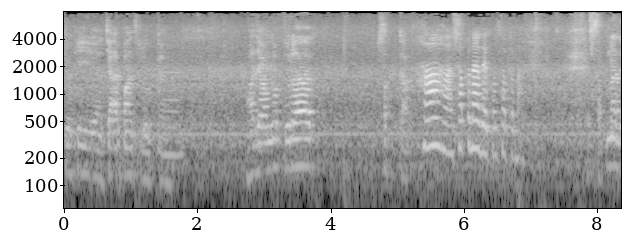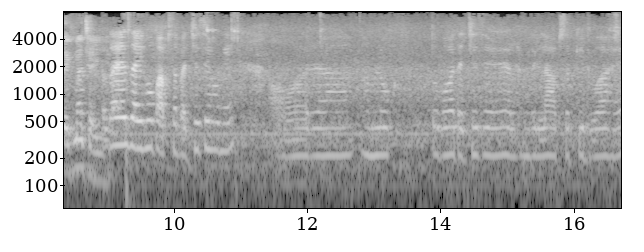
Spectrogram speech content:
जो कि चार पाँच लोग का। है। वहाँ जाऊँगा पूरा सबका। हाँ हाँ सपना देखो सपना। सपना देखना चाहिए। गैस आई होप आप सब अच्छे से होंगे और हम लोग तो बहुत अच्छे से हैं अल्हम्दुलिल्लाह आप सबकी दुआ है।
